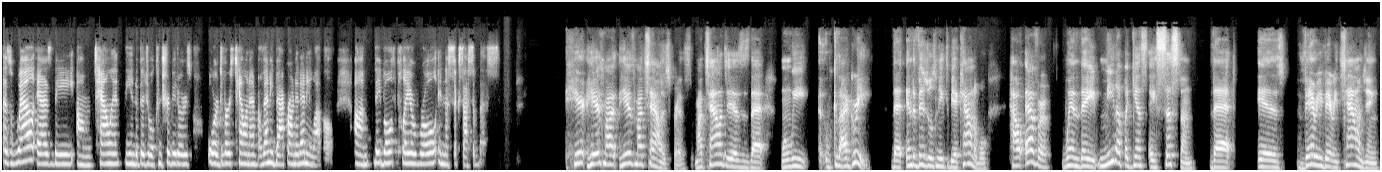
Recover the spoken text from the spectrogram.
as well as the um, talent, the individual contributors, or diverse talent of any background at any level. Um, they both play a role in the success of this. Here, here's my here's my challenge, Chris. My challenge is is that when we, because I agree that individuals need to be accountable. However, when they meet up against a system that is very, very challenging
